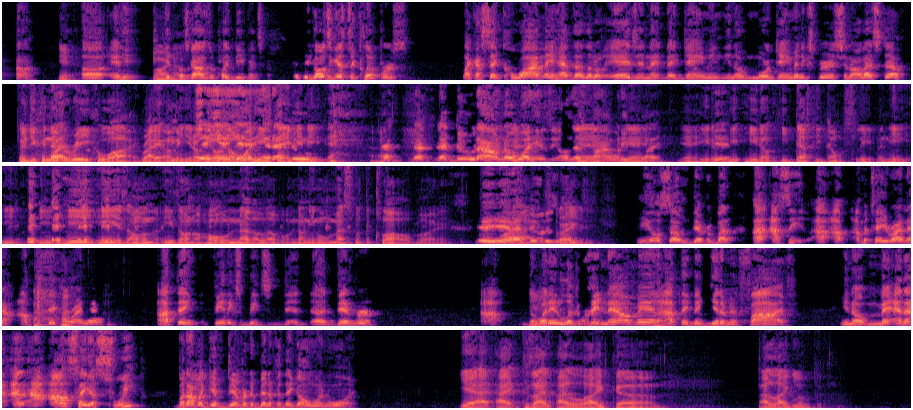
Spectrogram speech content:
Yeah. Uh, and he, Oh, get those guys to play defense. If he goes against the Clippers, like I said, Kawhi may have that little edge and that, that gaming, you know, more gaming experience and all that stuff. Because you can never But- read Kawhi, right? I mean, you don't, Yeah, you don't know yeah, what he's that thinking. dude- That, that, that dude, I don't know what he's on his yeah, mind when he yeah, play. Yeah, he, don't, he he don't he definitely don't sleep, and he he he, he, he is on he's on a whole nother level. And don't even mess with the claw, boy. Yeah, yeah, that dude is crazy. He on something different. But I, I see. I, I, I'm gonna tell you right now. I'm predicting right now. I think Phoenix beats uh, Denver. I, the Yeah. way they look right now, man, Yeah. I think they get them in five. You know, man, and I, I, I'll say a sweep, but I'm gonna give Denver the benefit they're gonna win one. Yeah, I because I, I like um, I like Luka,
